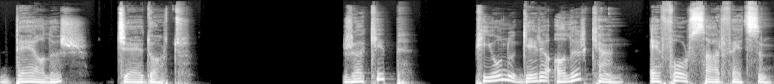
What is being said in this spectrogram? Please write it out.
D alır C4. Rakip piyonu geri alırken efor sarf etsin.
